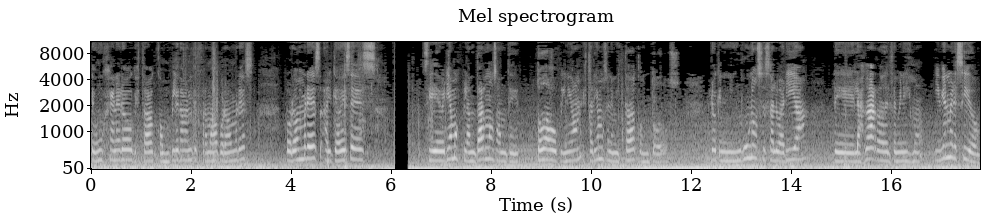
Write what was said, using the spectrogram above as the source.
de un género que está completamente formado por hombres, por hombres al que a veces si deberíamos plantarnos ante toda opinión, estaríamos enemistada con todos. Creo que ninguno se salvaría de las garras del feminismo y bien merecido.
